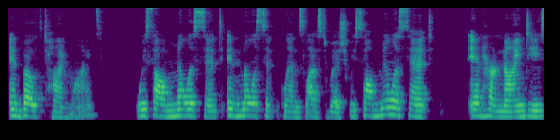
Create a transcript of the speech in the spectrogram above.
in both timelines. We saw Millicent in Millicent Glenn's Last Wish. We saw Millicent in her 90s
